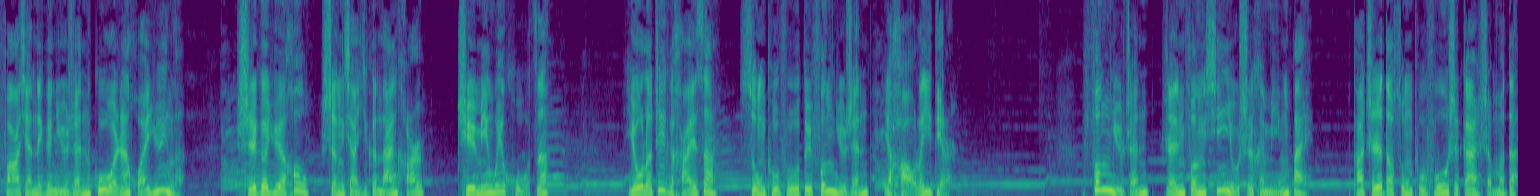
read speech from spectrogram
发现那个女人果然怀孕了。十个月后，生下一个男孩，取名为虎子。有了这个孩子，宋屠夫对疯女人也好了一点儿。疯女人人疯心有时很明白。他知道宋屠夫是干什么的，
